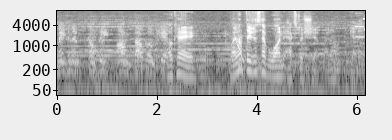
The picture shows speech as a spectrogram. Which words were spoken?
Maintenance complete on Falco ship. Okay. Why don't they just have one extra ship? I don't get it.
